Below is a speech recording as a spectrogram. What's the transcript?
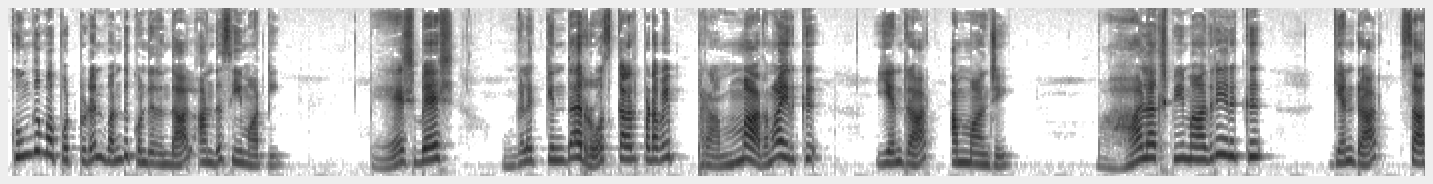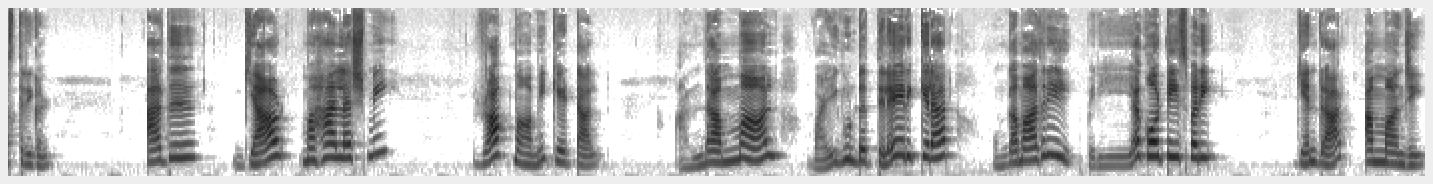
குங்கும பொட்டுடன் வந்து கொண்டிருந்தாள் அந்த சீமாட்டி. பேஷ் பேஷ் உங்களுக்கு இந்த ரோஸ் கலர் புடவை பிரமாதமா இருக்கு. என்றார் அம்மாஞ்சி. மகாலட்சுமி மாதிரி இருக்கு என்றார் சாஸ்திரிகள். அது யாழ் மகாலட்சுமி? ராக் மாமி கேட்டாள். அந்த அம்மாள் வைகுண்டத்திலே இருக்கிறார். உங்க மாதிரி பெரிய கோட்டீஸ்வரி என்றார் அம்மாஞ்சி.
